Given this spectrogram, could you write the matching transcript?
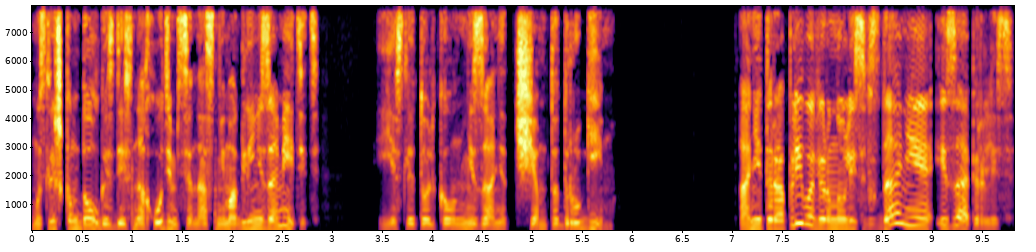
Мы слишком долго здесь находимся, нас не могли не заметить. Если только он не занят чем-то другим». Они торопливо вернулись в здание и заперлись.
